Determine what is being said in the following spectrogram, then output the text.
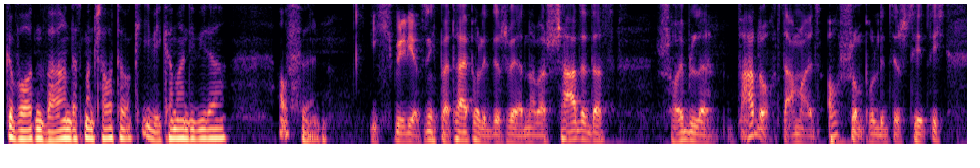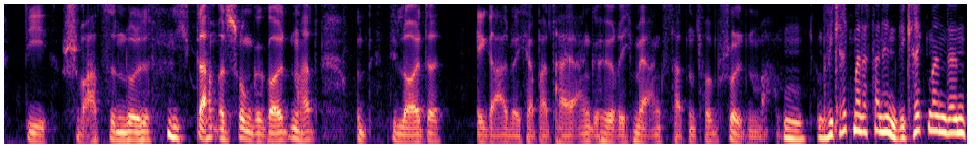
geworden waren, dass man schaute, okay, wie kann man die wieder auffüllen? Ich will jetzt nicht parteipolitisch werden, aber schade, dass Schäuble war doch damals auch schon politisch tätig, die schwarze Null nicht damals schon gegolten hat und die Leute egal welcher Partei angehörig, mehr Angst hatten vom Schuldenmachen. Hm. Und wie kriegt man das dann hin? Wie kriegt man denn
